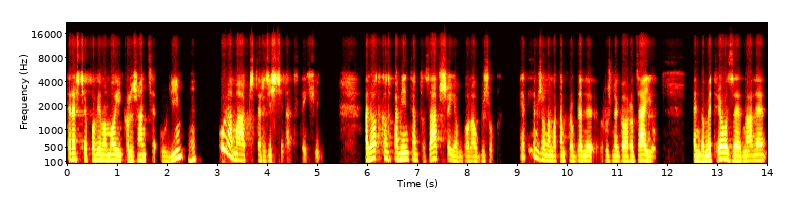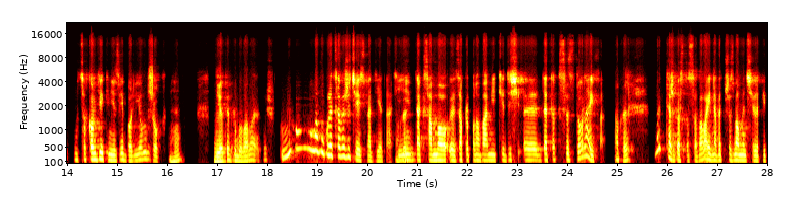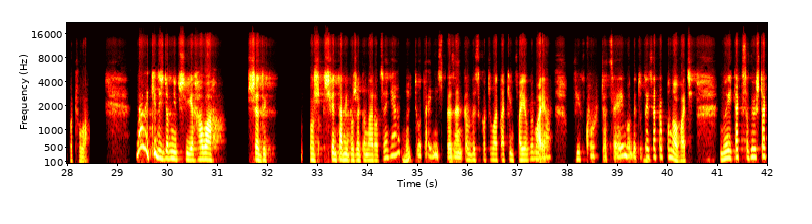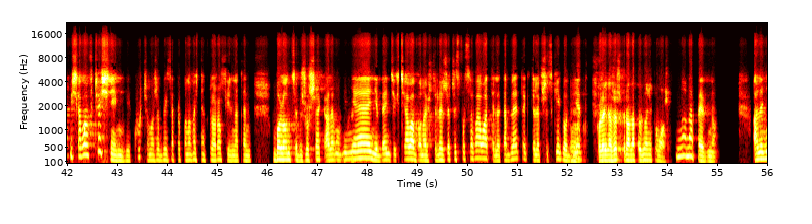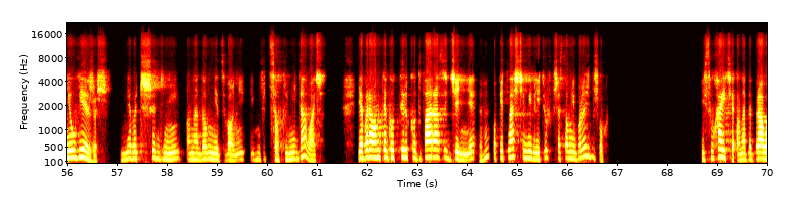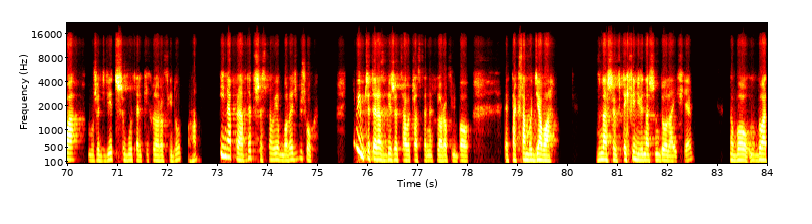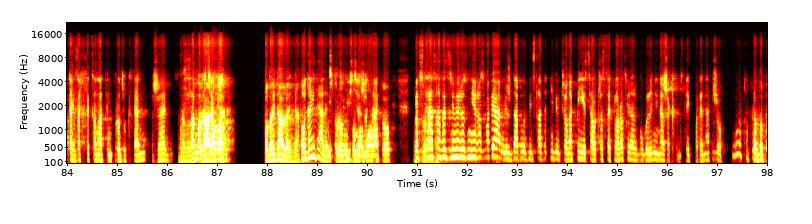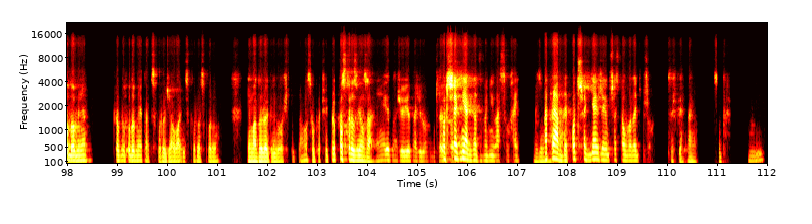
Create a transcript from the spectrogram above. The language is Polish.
Teraz ci opowiem o mojej koleżance Uli. Mhm. Ula ma 40 lat w tej chwili, ale odkąd pamiętam, to zawsze ją bolał brzuch. Ja wiem, że ona ma tam problemy różnego rodzaju, endometriozę, no ale no cokolwiek nie zje, boli ją brzuch. Mhm. Diety próbowała jakoś? No, ona w ogóle całe życie jest na dietach i Okej. tak samo y, zaproponowała mi kiedyś y, detoks z Life'a. Okej. No i też go stosowała i nawet przez moment się lepiej poczuła. No ale kiedyś do mnie przyjechała przed Boż świętami Bożego Narodzenia Mhm. i tutaj mi z prezentem wyskoczyła takim fajowym, a ja mówię: "Kurczę, co ja jej mogę tutaj zaproponować?" No i tak sobie już tak myślałam wcześniej, mówię: "Kurczę, może by jej zaproponować ten chlorofil na ten bolący brzuszek", ale mówię: Okej. "Nie, nie będzie chciała, bo ona już tyle rzeczy stosowała, tyle tabletek, tyle wszystkiego, No. diet". Kolejna rzecz, która na pewno nie pomoże. No na pewno, ale nie uwierzysz, minęły 3 dni, ona do mnie dzwoni i mówi: "Co ty mi dałaś?" Ja brałam tego tylko 2 razy dziennie, Mhm. po 15 ml, przestał mnie boleć brzuch. I słuchajcie, ona wybrała może 2-3 butelki chlorofilu Aha. i naprawdę przestał ją boleć brzuch. Nie wiem, czy teraz bierze cały czas ten chlorofil, bo, e, tak samo działa w naszym w tej chwili w naszym Duolife'ie, no bo była tak zachwycona tym produktem, że No, sama naturalnie chciała podaj dalej, nie? podaj dalej, Skoro mi oczywiście, że pomogło, no tak. to Więc teraz nawet z nią roz nie rozmawiałam już dawno, więc nawet nie wiem, czy ona pije cały czas ten chlorofil, ale w ogóle nie narzeka do tej pory na brzuch. No to prawdopodobnie prawdopodobnie tak, skoro działa i skoro skoro nie ma dolegliwości, to no super, czyli pro proste rozwiązanie, nie? Jedna zie jedna zielona Po butelka. 3 dniach zadzwoniła, słuchaj. Rozumiem. Naprawdę, po 3 dniach, że ją przestał boleć brzuch. Coś pięknego. Super. Mhm.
